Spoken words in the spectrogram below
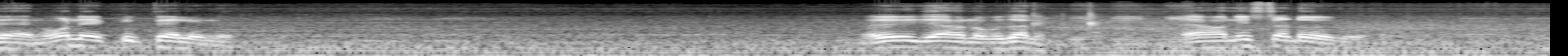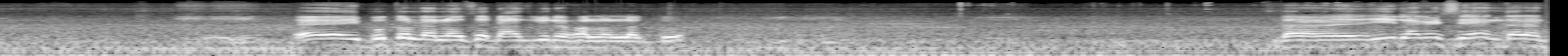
দেখেন অনেকটুক তেল হলো এই যে এখন বুঝান এখন স্টার্ট হইব। এই বোতলটা লসে ডাস্টবিনে ভালো লাগবো। দাঁড়ান ই লাগাইছেন দাঁড়ান।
